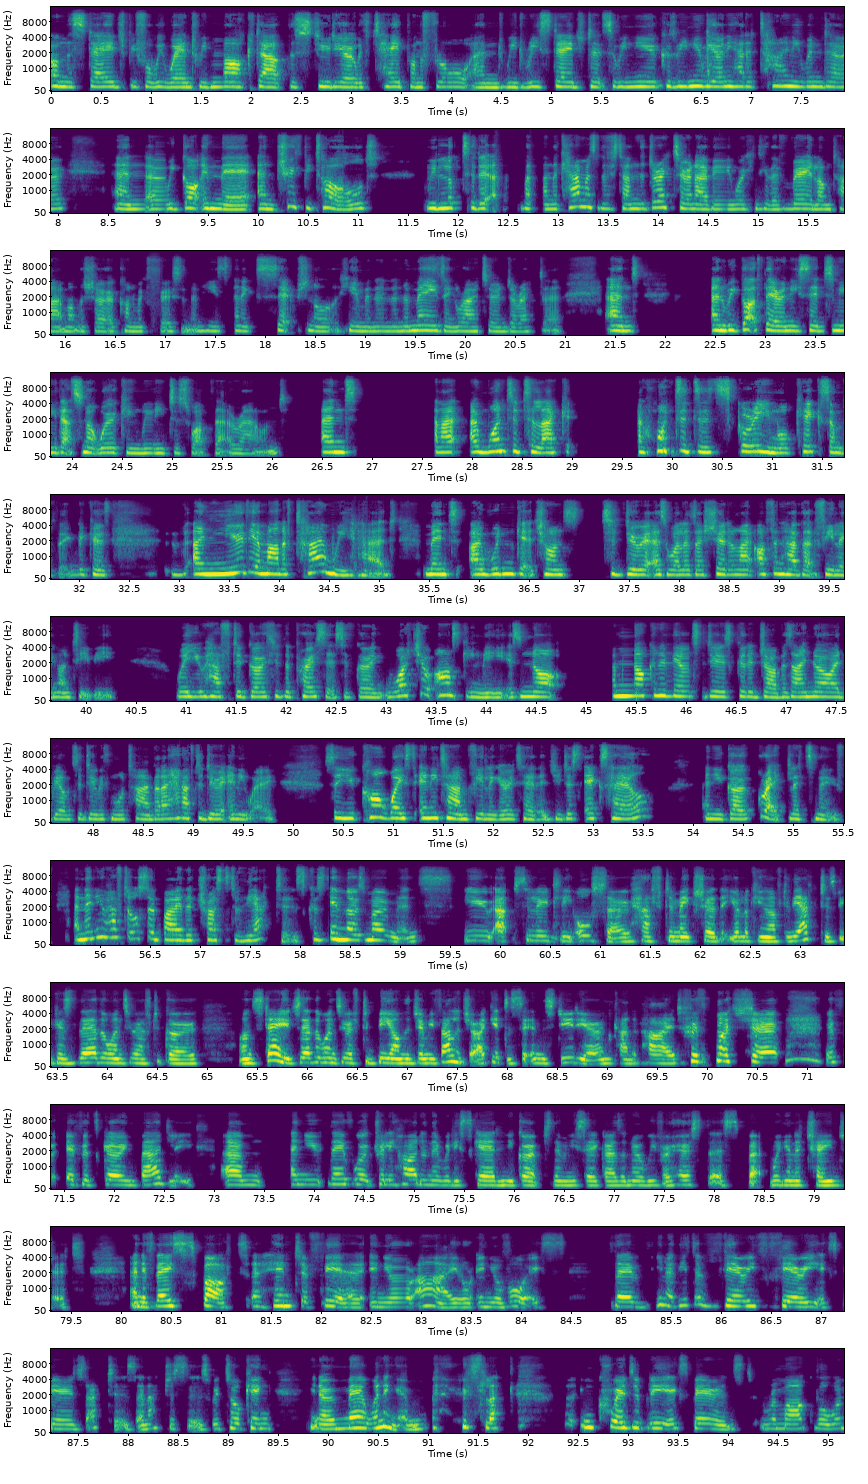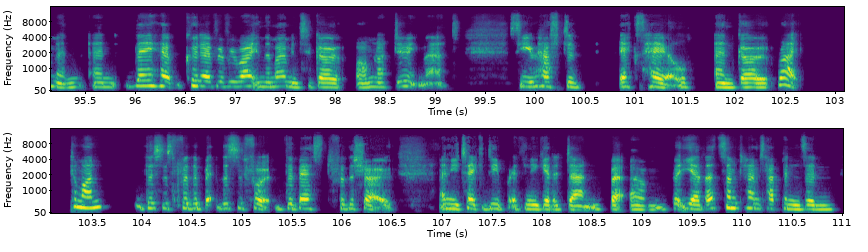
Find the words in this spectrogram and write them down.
on the stage before we went. We'd marked out the studio with tape on the floor and we'd restaged it so we knew because we knew we only had a tiny window. And uh, we got in there, and truth be told, we looked at it on the cameras this time. The director and I have been working together for a very long time on the show, Conor McPherson, and he's an exceptional human and an amazing writer and director. And and we got there and he said to me, That's not working, we need to swap that around. And and I, I wanted to like I wanted to scream or kick something because I knew the amount of time we had meant I wouldn't get a chance to do it as well as I should. And I often have that feeling on TV where you have to go through the process of going, what you're asking me is not, I'm not going to be able to do as good a job as I know I'd be able to do with more time, but I have to do it anyway. So you can't waste any time feeling irritated. You just exhale and you go, great, let's move. And then you have to also buy the trust of the actors because in those moments, you absolutely also have to make sure that you're looking after the actors because they're the ones who have to go on stage. They're the ones who have to be on the Jimmy Fallon show. I get to sit in the studio and kind of hide with my shirt if if it's going badly. Um, and you they've worked really hard and they're really scared and you go up to them and you say guys i know we've rehearsed this but we're going to change it. And if they spot a hint of fear in your eye or in your voice they're you know these are very very experienced actors and actresses. We're talking you know Mare Winningham who's like incredibly experienced remarkable woman and they have could have every right in the moment to go oh, i'm not doing that. So you have to exhale and go right come on this is for the be- this is for the best for the show. And you take a deep breath and you get it done. But um but yeah that sometimes happens in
